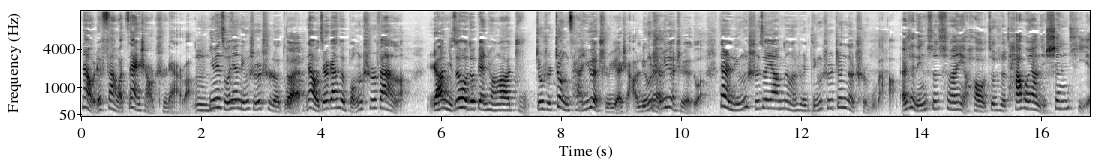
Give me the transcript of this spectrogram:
那我这饭我再少吃点儿吧，嗯，因为昨天零食吃的多，那我今儿干脆甭吃饭了。然后你最后就变成了主，就是正餐越吃越少，零食越吃越多。但是零食最要命的是，零食真的吃不饱。而且零食吃完以后，就是它会让你身体，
